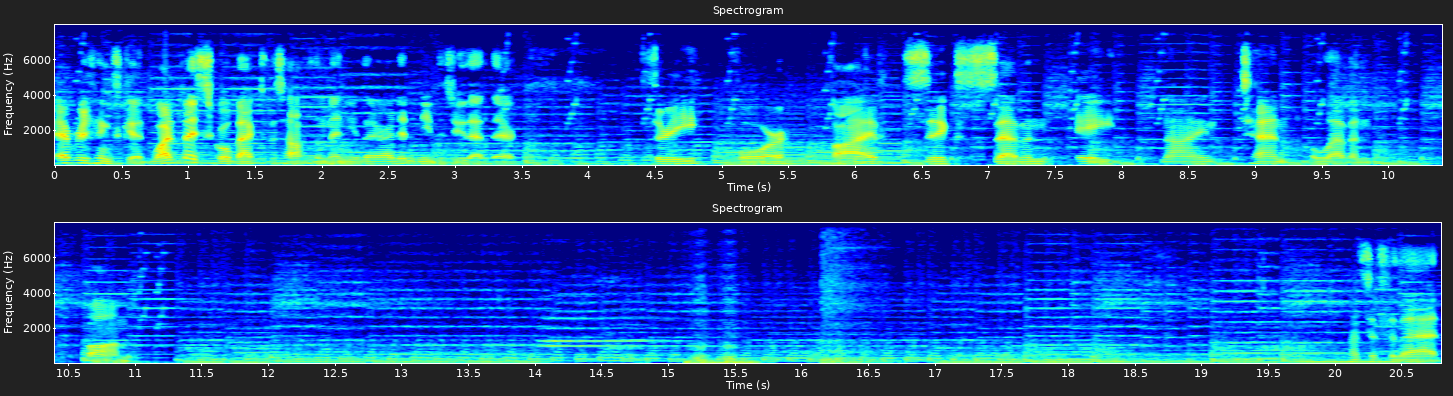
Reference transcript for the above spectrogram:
Everything's good. Why did I scroll back to the top of the menu there? I didn't need to do that there. Three, four, five, six, seven, eight, nine, ten, eleven. Bomb. That's it for that.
